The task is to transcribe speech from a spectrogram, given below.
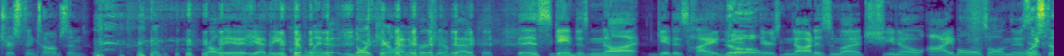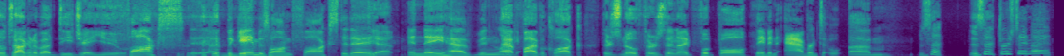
Tristan Thompson, probably yeah the equivalent North Carolina version of that. This game does not get as hyped. No. there's not as much you know eyeballs on this. we're Like, still talking about DJU. Fox. uh, the game is on Fox today. Yeah. and they have been like At five o'clock, there's no Thursday night football. They've been advert. Um, is that is that Thursday night?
